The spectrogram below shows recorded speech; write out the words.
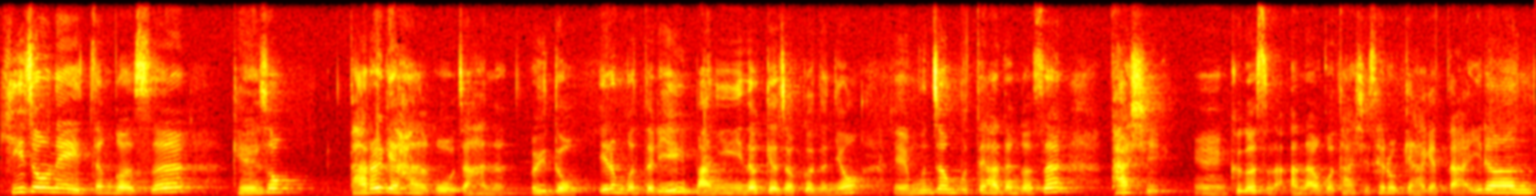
기존에 있던 것을 계속 다르게 하고자 하는 의도 이런 것들이 많이 느껴졌거든요. 예, 문정부 때 하던 것을 다시 예, 그것은 안 하고 다시 새롭게 하겠다 이런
